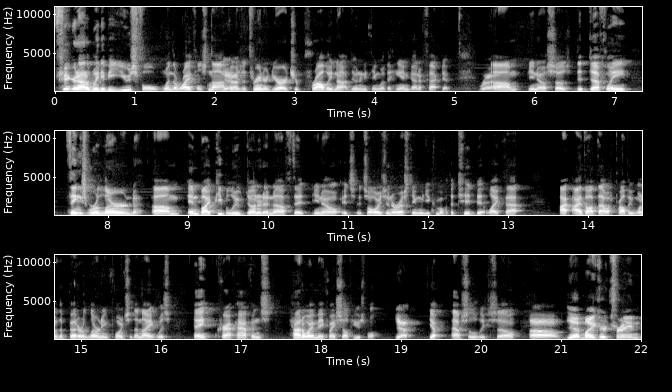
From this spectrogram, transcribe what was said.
figuring out a way to be useful when the rifle's not, Yeah. because at 300 yards, you're probably not doing anything with a handgun effective. Right. Um, you know, so definitely things were learned, um, and by people who've done it enough that you know it's it's always interesting when you come up with a tidbit like that. I, I thought that was probably one of the better learning points of the night was, hey, crap happens. How do I make myself useful? Yeah. Yep. Absolutely. So Uh, yeah, micro terrain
